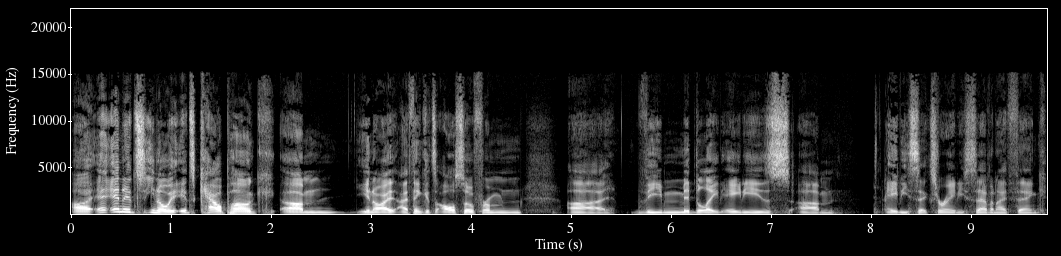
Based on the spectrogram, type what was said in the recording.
uh, and, and it's you know it's cowpunk. Um, you know, I, I think it's also from uh, the mid to late '80s, um, '86 or '87, I think.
